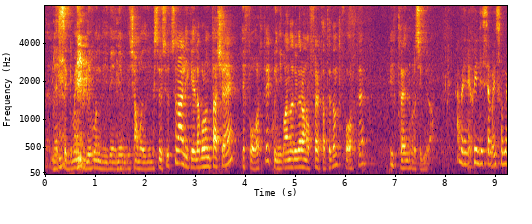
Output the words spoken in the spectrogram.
eh, nel segmento dei fondi dei, diciamo, degli investitori istituzionali, che la volontà c'è, è forte, quindi quando arriverà un'offerta altrettanto forte, il trend proseguirà. Va bene, quindi siamo insomma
